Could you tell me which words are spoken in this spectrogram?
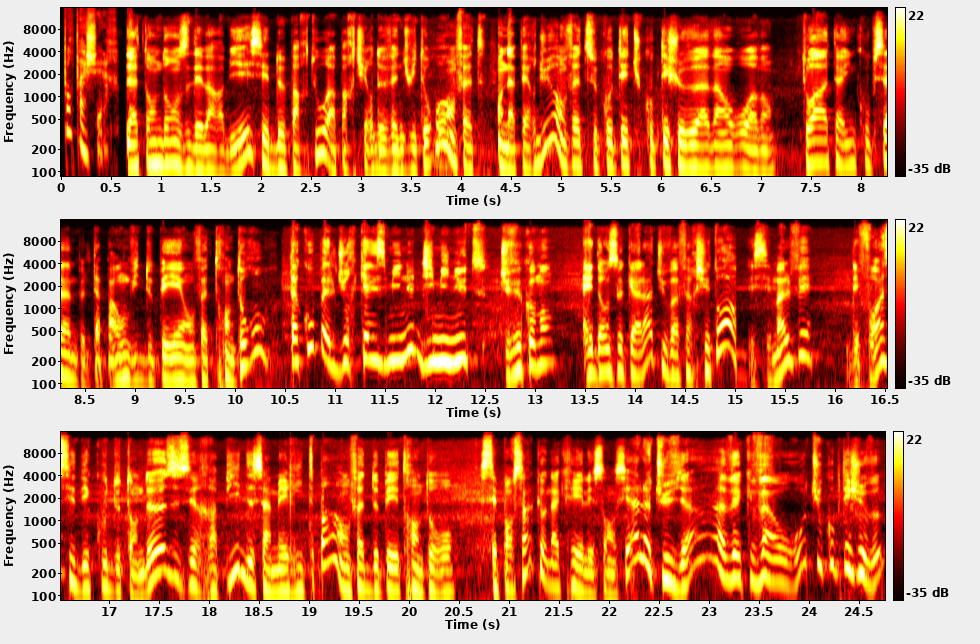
pour pas cher. La tendance des barbiers, c'est de partout à partir de 28 euros en fait. On a perdu en fait ce côté tu coupes tes cheveux à 20 euros avant. Toi, t'as une coupe simple, t'as pas envie de payer en fait 30 euros. Ta coupe, elle dure 15 minutes, 10 minutes. Tu fais comment? Et dans ce cas-là, tu vas faire chez toi. Et c'est mal fait. Des fois, c'est des coups de tondeuse, c'est rapide, ça mérite pas en fait de payer 30 euros. C'est pour ça qu'on a créé l'essentiel. Tu viens, avec 20 euros, tu coupes tes cheveux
